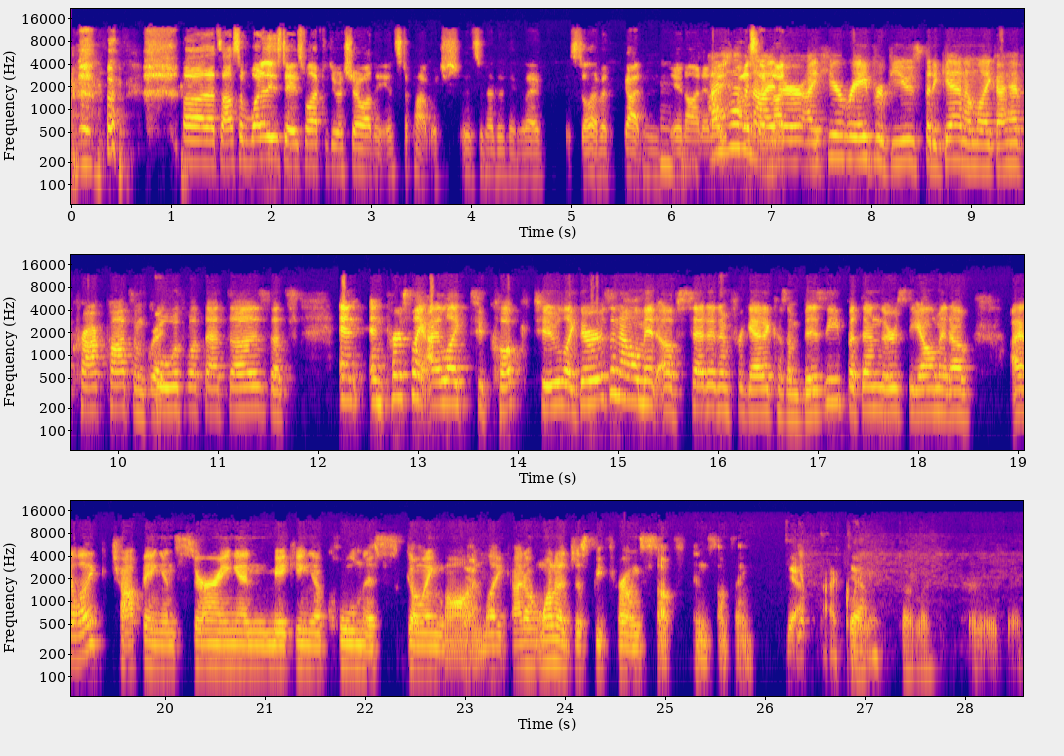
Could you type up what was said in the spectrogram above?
uh, that's awesome. One of these days, we'll have to do a show on the Instapot, which is another thing that I still haven't gotten in on. And I haven't honestly, I'm not- either. I hear rave reviews, but again, I'm like, I have crock pots. I'm cool Right. with what that does. That's and and personally, I like to cook too. Like there is an element of set it and forget it because I'm busy, but then there's the element of I like chopping and stirring and making a coolness going on. Like I don't want to just be throwing stuff in something. Exactly. Yeah. totally, totally agree.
